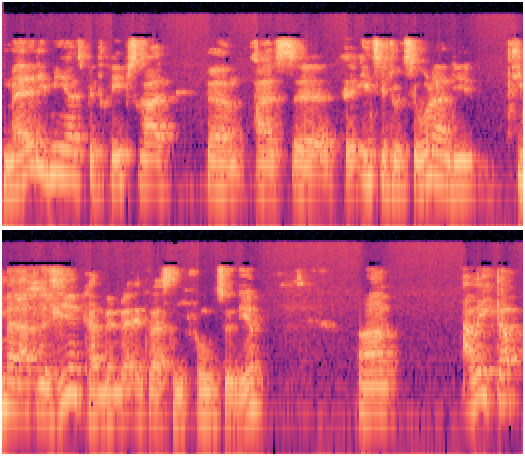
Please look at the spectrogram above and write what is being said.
Melde ich mich als Betriebsrat äh, als äh, Institution an, die die man adressieren kann, wenn etwas nicht funktioniert. Aber ich glaube,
